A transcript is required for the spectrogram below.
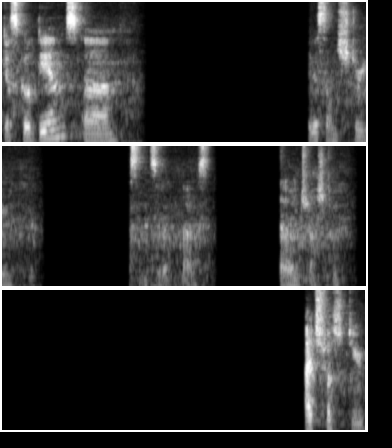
Discord DMs. Um, do this on stream. Listen to it first. I don't trust you. I trust you.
